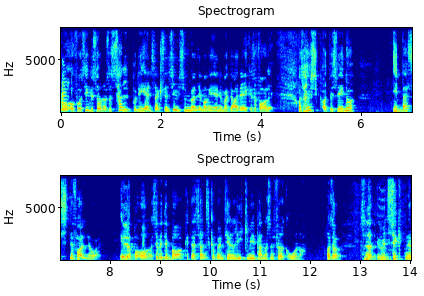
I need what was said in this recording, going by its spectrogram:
Og, og, for å si det sånn, altså Selv på de 1,617 som veldig mange er enige om at ja, det er ikke så farlig. Altså Husk at hvis vi nå, i beste fall nå, i løpet av året, så er vi tilbake til at selskapene tjener like mye penger som før korona. Altså, sånn at utsiktene,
